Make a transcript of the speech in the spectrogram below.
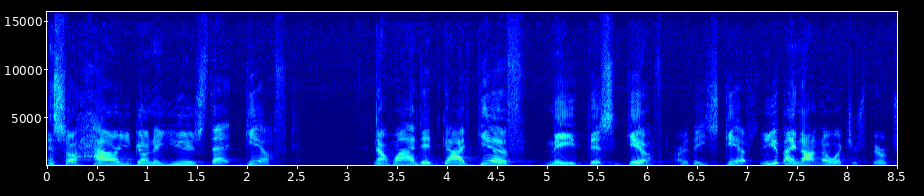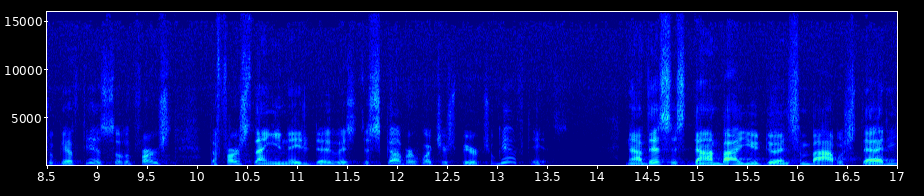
And so, how are you going to use that gift? Now, why did God give me this gift or these gifts? And you may not know what your spiritual gift is. So, the first, the first thing you need to do is discover what your spiritual gift is. Now, this is done by you doing some Bible study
